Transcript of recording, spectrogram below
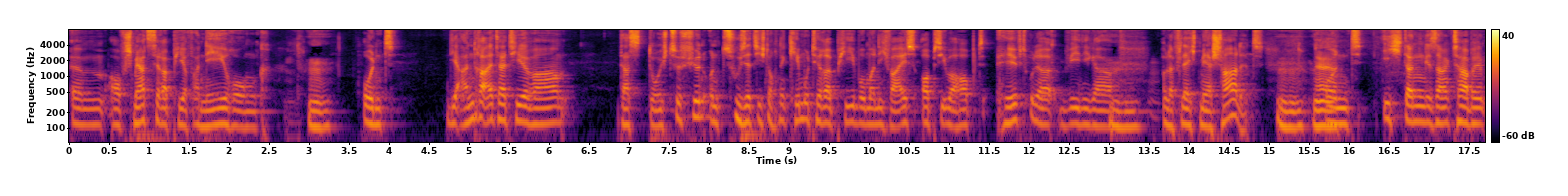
ähm, auf Schmerztherapie, auf Ernährung. Hm. Und die andere Alternative war, das durchzuführen und zusätzlich noch eine Chemotherapie, wo man nicht weiß, ob sie überhaupt hilft oder weniger mhm. oder vielleicht mehr schadet. Mhm. Ja, und ich dann gesagt habe,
